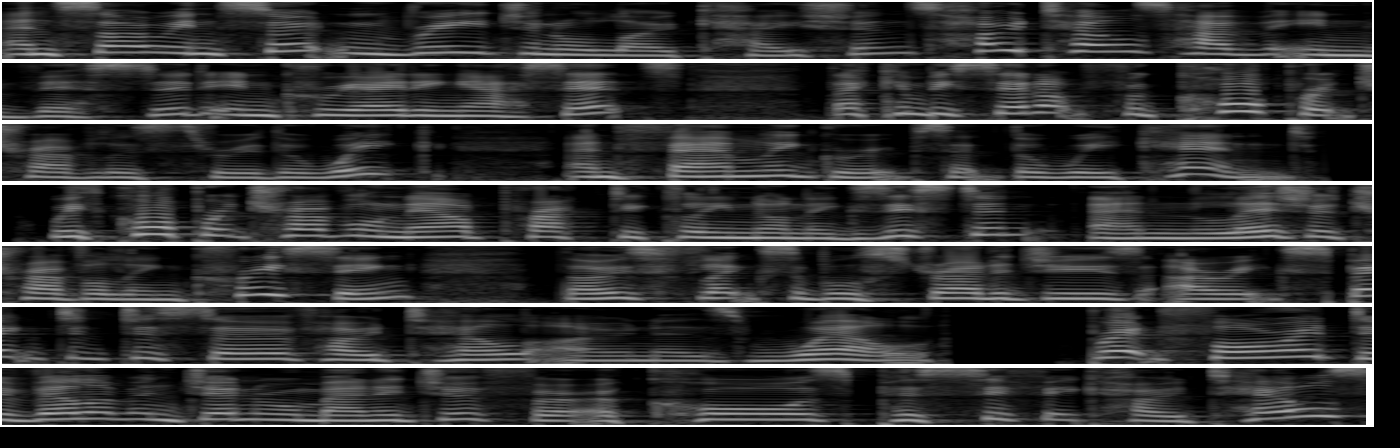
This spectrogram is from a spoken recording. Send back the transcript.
and so in certain regional locations, hotels have invested in creating assets that can be set up for corporate travellers through the week and family groups at the weekend. With corporate travel now practically non existent and leisure travel increasing, those flexible strategies are expected to serve hotel owners well. Brett Forer, Development General Manager for Accor's Pacific Hotels,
